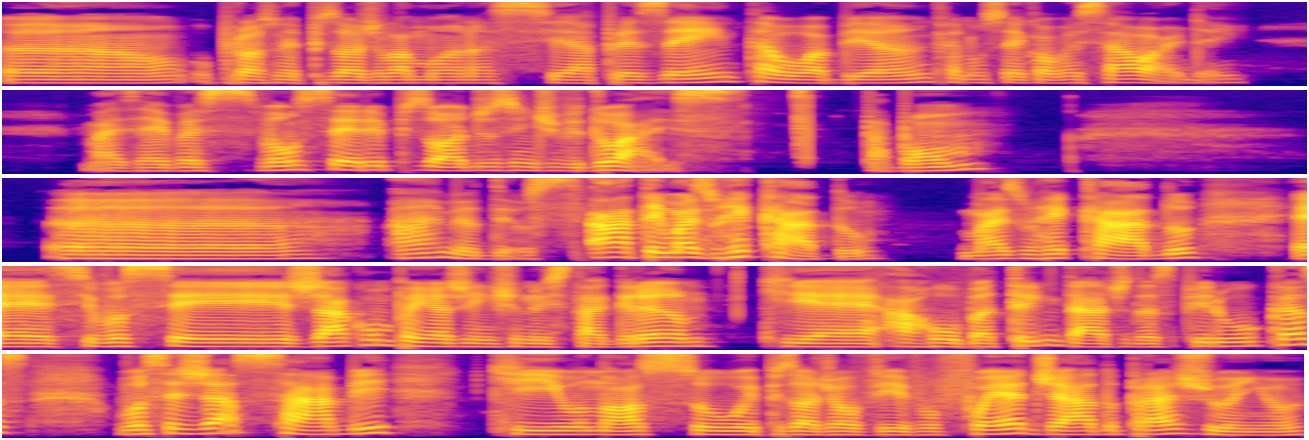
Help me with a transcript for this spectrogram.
Ahn, o próximo episódio a Lamona se apresenta, ou a Bianca, não sei qual vai ser a ordem. Mas aí vai- vão ser episódios individuais, tá bom? Ahn, ai, meu Deus. Ah, tem mais um recado. Mais um recado. É, se você já acompanha a gente no Instagram, que é Trindade das Perucas, você já sabe que o nosso episódio ao vivo foi adiado para junho.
